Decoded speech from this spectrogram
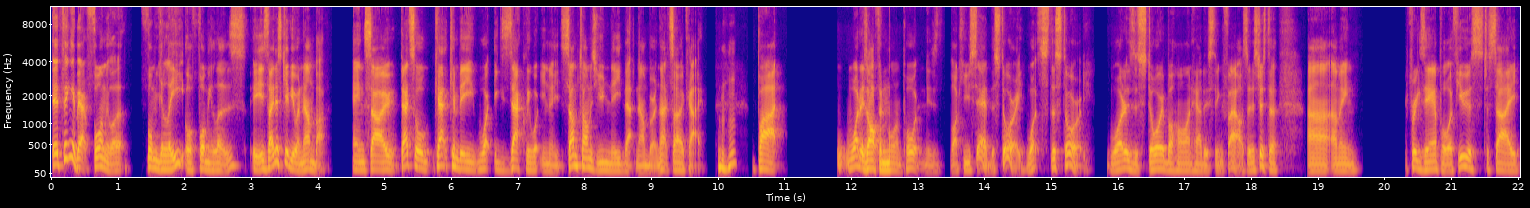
The thing about formula, formulae or formulas is they just give you a number. And so that's all that can be what exactly what you need. Sometimes you need that number and that's okay. Mm-hmm. But what is often more important is, like you said, the story. What's the story? What is the story behind how this thing fails? And it's just a, uh, I mean, for example, if you was to say,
